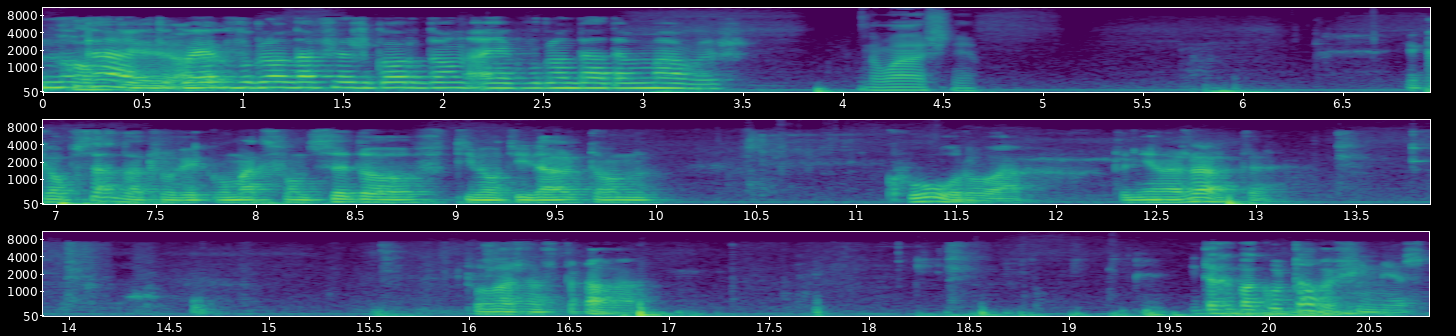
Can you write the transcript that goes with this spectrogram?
No okay, tak, tylko ale... jak wygląda Flash Gordon, a jak wygląda Adam Małysz. No właśnie. Jaka obsada człowieku, Max von Sydow, Timothy Dalton. Kurwa, to nie na żarty. Poważna sprawa. I to chyba kultowy film jest.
